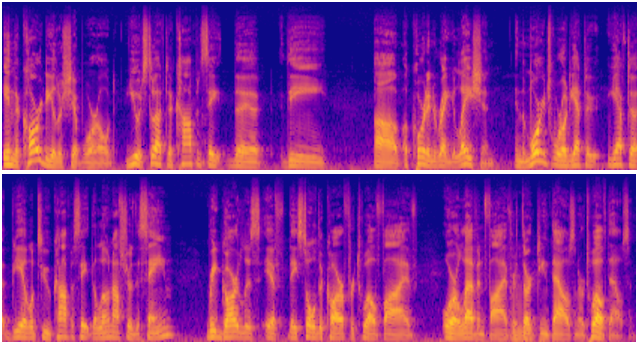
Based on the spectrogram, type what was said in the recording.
in the car dealership world, you would still have to compensate the the uh, according to regulation. In the mortgage world, you have to you have to be able to compensate the loan officer the same, regardless if they sold the car for twelve five or eleven five or thirteen thousand or twelve thousand.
